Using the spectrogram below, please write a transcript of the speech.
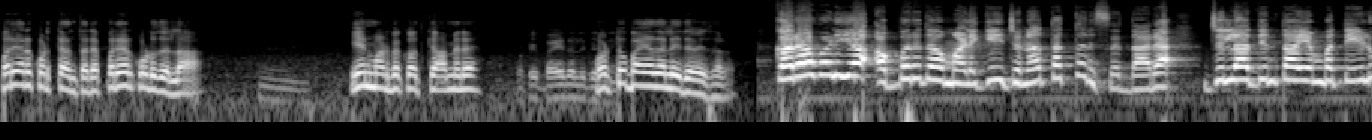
ಪರಿಹಾರ ಕೊಡ್ತೆ ಅಂತಾರೆ ಪರಿಹಾರ ಕೊಡೋದಿಲ್ಲ. ಏನು ಮಾಡಬೇಕು ಅದಕ್ಕೆ ಆಮೇಲೆ? ಒಟ್ಟು ಸರ್. ಕರಾವಳಿಯ ಅಬ್ಬರದ ಮಳೆಗೆ ಜನ ತತ್ತರಿಸಿದ್ದಾರೆ. ಜಿಲ್ಲಾದ್ಯಂತ ಎಂಬತ್ತೇಳು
